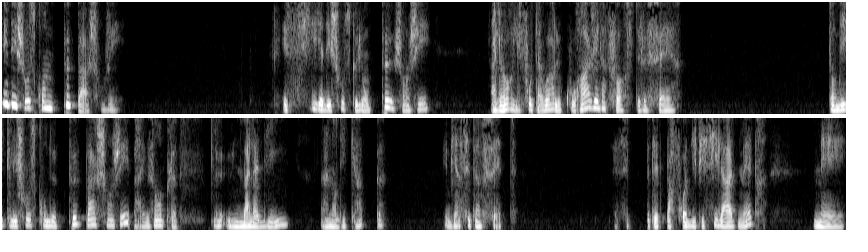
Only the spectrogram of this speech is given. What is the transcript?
et des choses qu'on ne peut pas changer. Et s'il y a des choses que l'on peut changer, alors il faut avoir le courage et la force de le faire Tandis que les choses qu'on ne peut pas changer, par exemple euh, une maladie, un handicap, eh bien c'est un fait. C'est peut-être parfois difficile à admettre, mais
